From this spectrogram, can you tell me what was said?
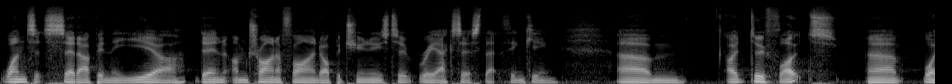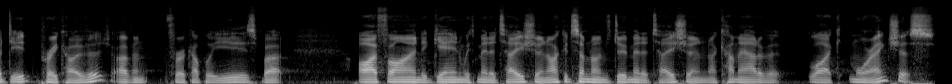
once it's set up in the year, then I'm trying to find opportunities to re-access that thinking. Um, I do floats. Um, well, I did pre-COVID. I haven't for a couple of years, but I find again with meditation, I could sometimes do meditation. I come out of it like more anxious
